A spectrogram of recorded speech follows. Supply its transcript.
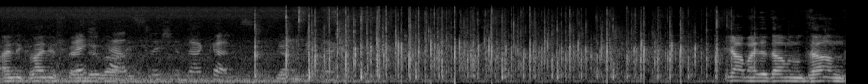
eine kleine Spende Recht herzlichen Dank, Hans. Vielen, vielen Dank. Ja, meine Damen und Herren,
